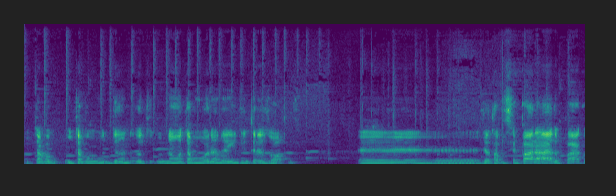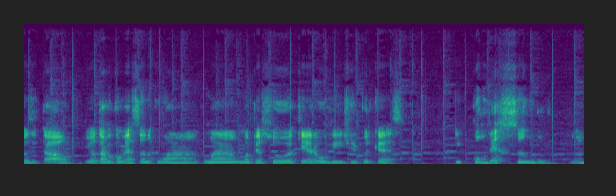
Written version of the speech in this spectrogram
Eu tava, eu tava mudando. Eu, não, eu tava morando ainda em Teresópolis. É, já tava separado, pá, coisa e tal. E eu tava conversando com uma, uma, uma pessoa que era ouvinte de podcast. E conversando, né?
